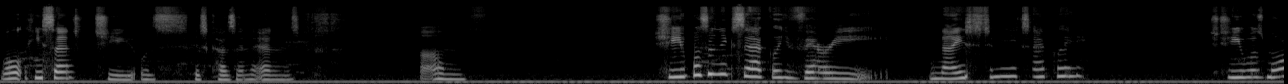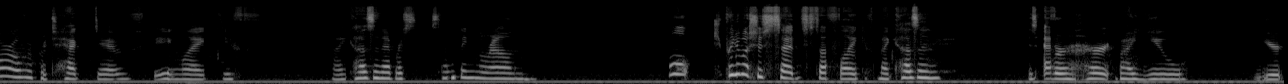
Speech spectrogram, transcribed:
Well, he said she was his cousin, and, um, she wasn't exactly very nice to me, exactly. She was more overprotective, being like, if my cousin ever something around. Well, she pretty much just said stuff like, if my cousin is ever hurt by you, you're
